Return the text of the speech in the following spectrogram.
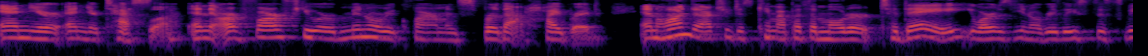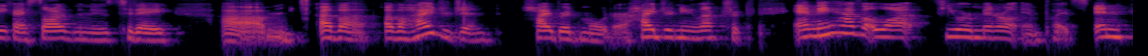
and your and your Tesla. And there are far fewer mineral requirements for that hybrid. And Honda actually just came up with a motor today, or was you know released this week. I saw it in the news today um, of a of a hydrogen hybrid motor, hydrogen electric, and they have a lot fewer mineral inputs. And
